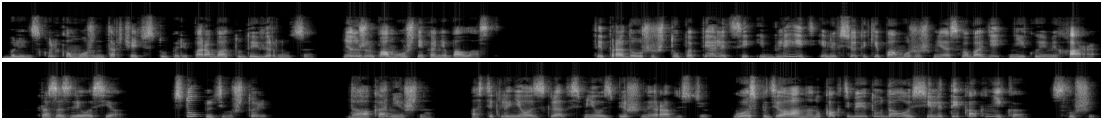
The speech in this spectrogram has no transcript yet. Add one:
Блин, сколько можно торчать в ступоре? Пора бы оттуда и вернуться. Мне нужен помощник, а не балласт. Ты продолжишь тупо пялиться и блеять или все таки поможешь мне освободить Нику и Михара? разозлилась я. Стукнуть его, что ли? Да, конечно. Остекленелость взгляда сменилась бешеной радостью. Господи, Анна, ну как тебе это удалось? Или ты как Ника? Слушай,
